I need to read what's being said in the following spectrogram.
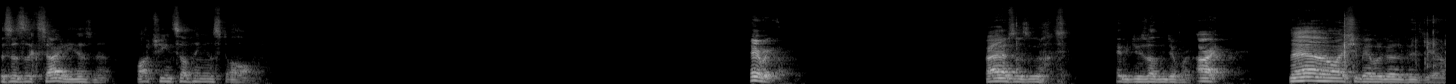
This is exciting, isn't it? Watching something install. There we go. All right, so maybe do something different. All right, now I should be able to go to Visio.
